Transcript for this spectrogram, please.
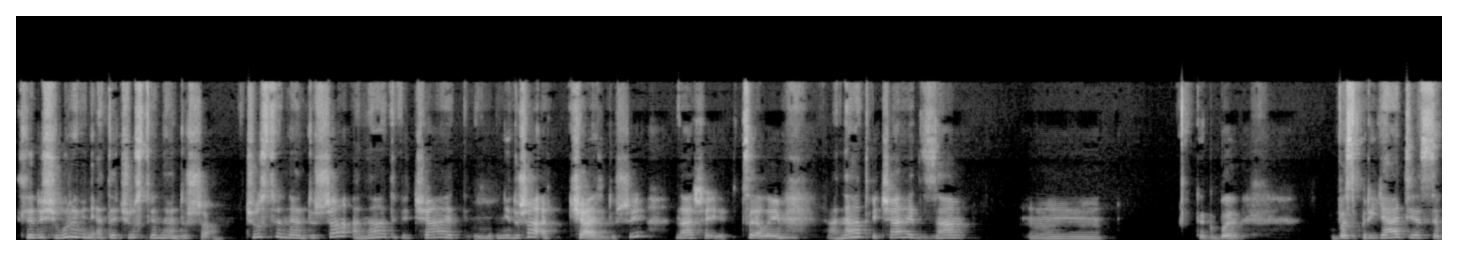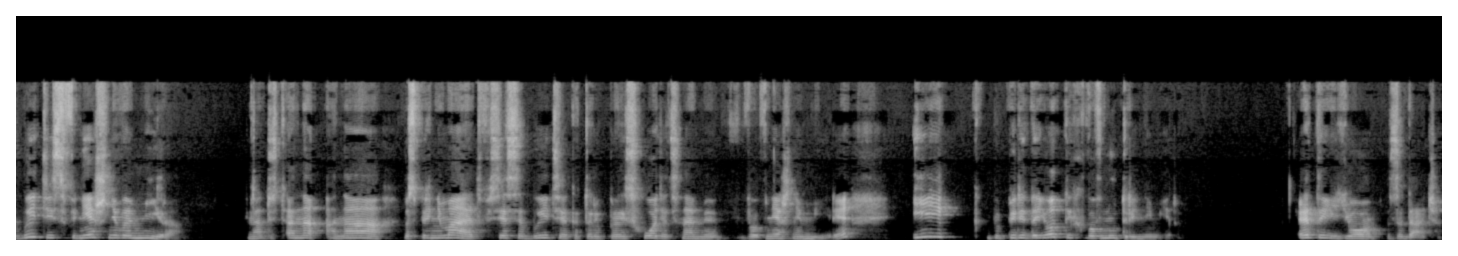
Следующий уровень — это чувственная душа. Чувственная душа, она отвечает, не душа, а часть души нашей целой, она отвечает за как бы восприятие событий с внешнего мира. Да, то есть она, она воспринимает все события, которые происходят с нами во внешнем мире, и как бы передает их во внутренний мир. Это ее задача.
